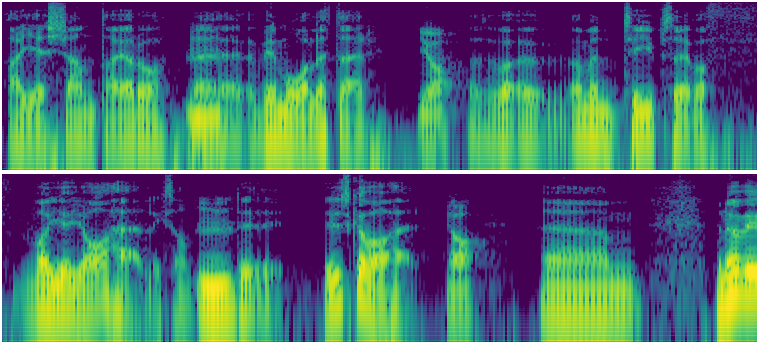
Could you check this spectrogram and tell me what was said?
Aiesh antar jag då, Mm. där, vid målet där. Ja, Alltså, va, ja men typ sådär, vad, vad gör jag här liksom? Mm. Du, du ska vara här. ja. Ehm, men nu har vi,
